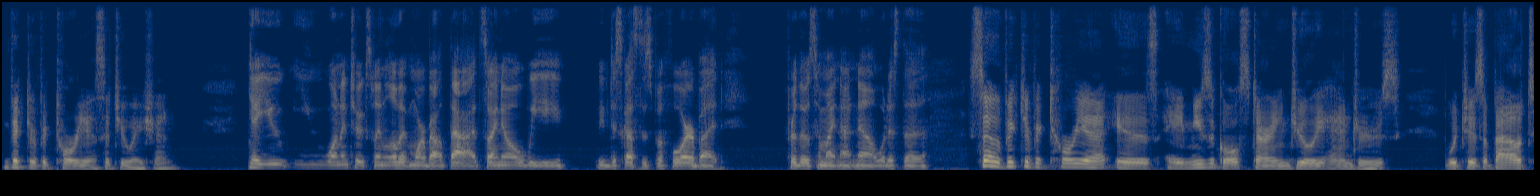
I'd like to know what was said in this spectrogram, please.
Victor Victoria situation. Yeah, you you wanted to explain a little bit more about that. So I know we we've discussed this before, but for those who might not know, what is the So, Victor Victoria is a musical starring Julie Andrews, which is about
